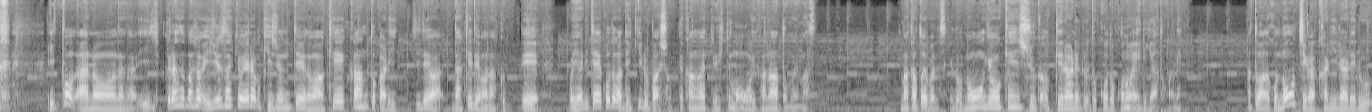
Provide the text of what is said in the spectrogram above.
一方、あの、なんだ、暮らす場所、移住先を選ぶ基準っていうのは、景観とか立地では、だけではなくって、やりたいことができる場所って考えてる人も多いかなと思います。まあ、例えばですけど、農業研修が受けられるどこどこのエリアとかね。あとは、こう農地が借りられる、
